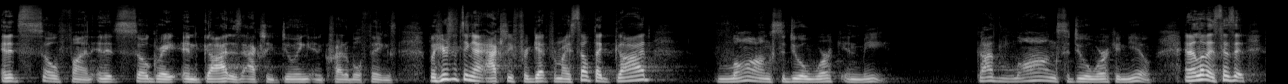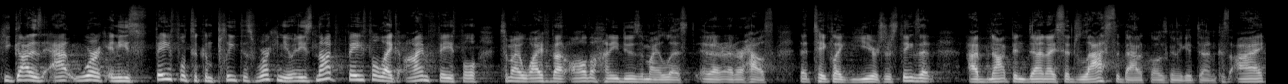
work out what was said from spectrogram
And it's so fun and it's so great. And God is actually doing incredible things. But here's the thing I actually forget for myself that God longs to do a work in me. God longs to do a work in you. And I love it. It says that he, God is at work and he's faithful to complete this work in you. And he's not faithful like I'm faithful to my wife about all the honeydews in my list at our, at our house that take like years. There's things that I've not been done. I said last sabbatical I was going to get done because I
